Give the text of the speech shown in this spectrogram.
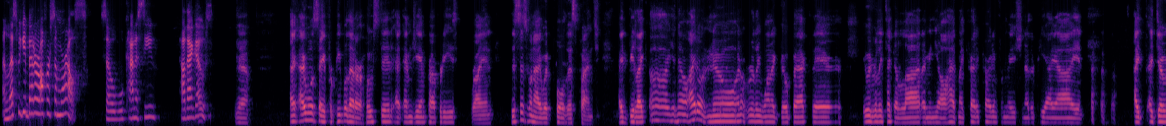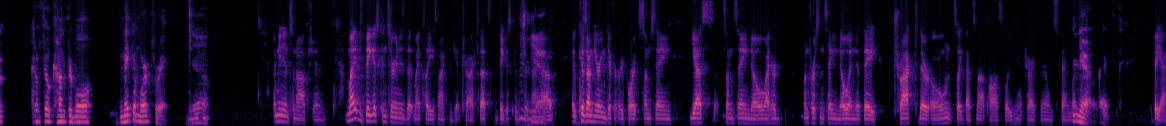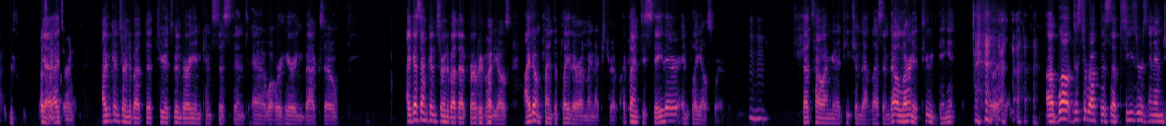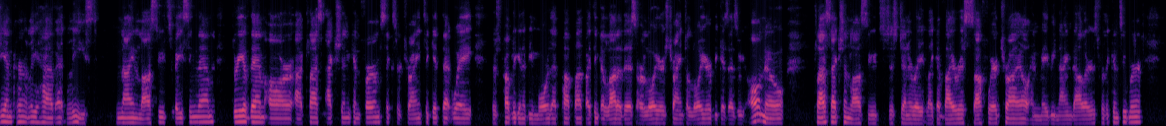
unless we get better offers somewhere else. So we'll kind of see how that goes. Yeah. I, I will say for people that are hosted at MGM properties, Ryan, this is when I would pull this punch. I'd be like, oh, you know, I don't know. I don't really want to go back there. It would really take a lot. I mean, y'all had my credit card information, other PII, and I, I don't, I don't feel comfortable. Make them work for it. Yeah. I mean, it's an option. My biggest concern is that my play is not going to get tracked. That's the biggest mm-hmm. concern yeah. I have because I'm hearing different reports. Some saying yes, some saying no. I heard one person saying no, and that they tracked their own. It's like that's not possible. You can't track your own spend. Like yeah, that. but yeah, that's yeah, my concern. I, am concerned about that too. It's been very inconsistent uh, what we're hearing back. So I guess I'm concerned about that for everybody else. I don't plan to play there on my next trip. I plan to stay there and play elsewhere. Mm-hmm. That's how I'm going to teach them that lesson. They'll learn it too. Dang it. uh, well, just to wrap this up, Caesars and MGM currently have at least nine lawsuits facing them Three of them are uh, class action confirmed. Six are trying to get that way. There's probably going to be more that pop up. I think a lot of this are lawyers trying to lawyer because, as we all know, class action lawsuits just generate like a virus software trial and maybe nine dollars for the consumer.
